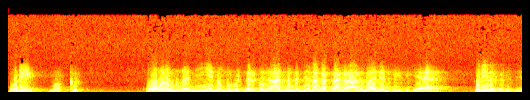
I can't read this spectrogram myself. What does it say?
பொடி மக்கு. கோவணம்னா நீ நம்ம வீட்டுல இருக்கவங்க அண்ணன் தம்பி எல்லாம் கட்டுறாங்களா? அது மாதிரி நினைச்சுக்கிட்டு துணியில கடிச்சு.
